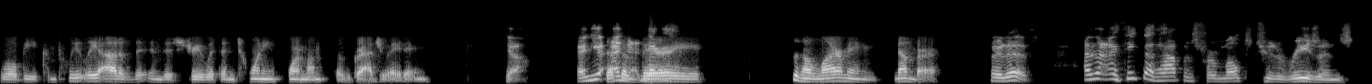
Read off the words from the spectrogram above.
will be completely out of the industry within 24 months of graduating. Yeah. And yeah, that's and, a very an alarming number. It is. And I think that happens for a multitude of reasons.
